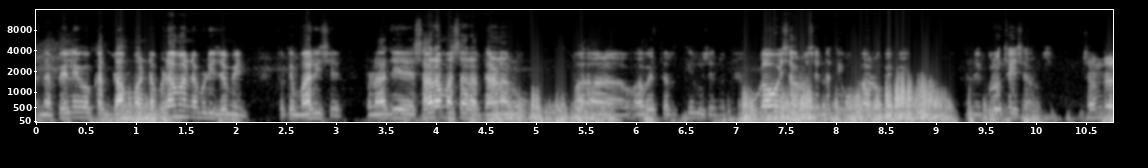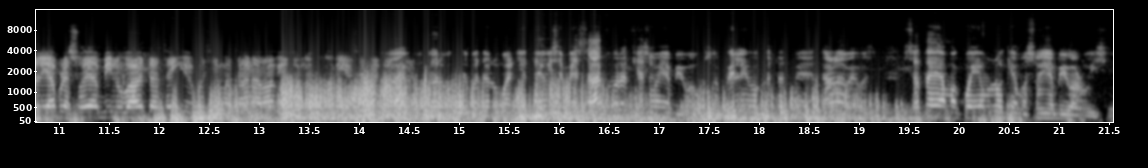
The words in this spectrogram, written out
અને પહેલી વખત ગામમાં નબળામાં નબળી જમીન તો કે મારી છે પણ આજે સારામાં સારા ધાણાનું વાવેતર કર્યું છે. ને ઉગાવોય સારો છે નથી ઉકારો કે કાંઈ અને ગ્રોથે સારો છે. જનરલી આપણે સોયાબીનનું વાવેતર થઈ ગયું પછી એમાં ધાણા વાવીએ તો છે ને? દર વખતે મેં સાત વર્ષથી સોયા બી વાવું છે પહેલી વખત જ મેં ધાણા વાવ્યા છે. છતાંય આમાં કોઈ એમ ન કે આમાં સોયા બી વાળવું છે.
